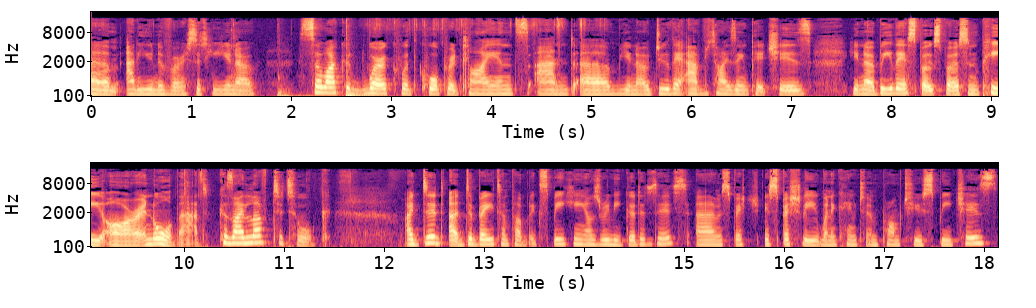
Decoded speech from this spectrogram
um, at a university, you know, so I could work with corporate clients and, um, you know, do their advertising pitches, you know, be their spokesperson, PR, and all that, because I love to talk. I did a debate and public speaking. I was really good at it, um, especially when it came to impromptu speeches.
